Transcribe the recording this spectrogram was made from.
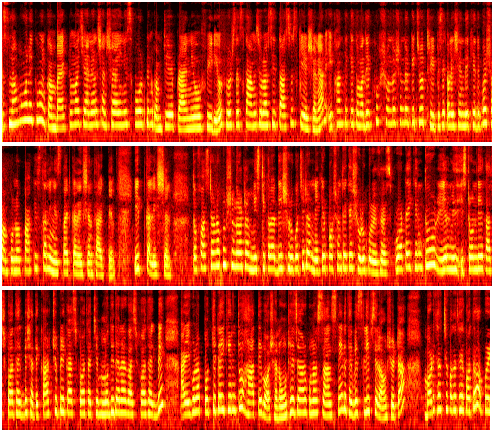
আসসালামু আলাইকুম welcome back to my channel Sunshine Sport welcome to a প্রায় new video first আজকে আমি চলে আসছি তাসুস ক্রিয়েশনে আর এখান থেকে তোমাদের খুব সুন্দর সুন্দর কিছু থ্রি পিসের কালেকশন দেখিয়ে দেবো। সম্পূর্ণ পাকিস্তানি ইন্সপায়ার্ড কালেকশন থাকবে। ঈদ কালেকশন তো ফার্স্ট আমরা খুব সুন্দর একটা মিষ্টি কালার দিয়ে শুরু করছি। এটা নেকের পশন থেকে শুরু করে ফার্স্ট পুরোটাই কিন্তু রিয়েল স্টোন দিয়ে কাজ করা থাকবে। সাথে কাঠচুপির কাজ করা থাকছে, মদিদানার কাজ করা থাকবে। আর এগুলো প্রত্যেকটাই কিন্তু হাতে বসানো। উঠে যাওয়ার কোনো চান্স নেই। এটা থাকবে স্লিপসের অংশটা। বডি থাকছে কত থেকে কত আপু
